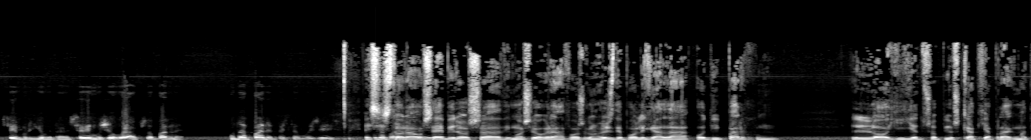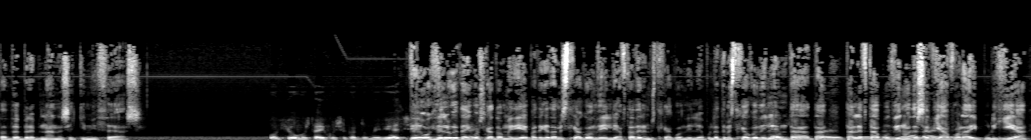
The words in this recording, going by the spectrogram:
στο Υπουργείο Μετανάστευσης. Σε δημοσιογράφους θα πάνε. Πού θα πάνε, πέστε μου εσείς. Εσείς τώρα ως έμπειρος δημοσιογράφος γνωρίζετε πολύ καλά ότι υπάρχουν λόγοι για τους οποίους κάποια πράγματα δεν πρέπει να είναι σε κοινή θέαση. Όχι όμως τα 20 εκατομμύρια, έτσι. Ε, όχι, δεν λέω για τα 20 εκατομμύρια, είπατε για τα μυστικά κονδύλια. Αυτά δεν είναι μυστικά κονδύλια. Που λέτε μυστικά κονδύλια είναι τα, τα, τα λεφτά που δίνονται σε διάφορα υπουργεία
